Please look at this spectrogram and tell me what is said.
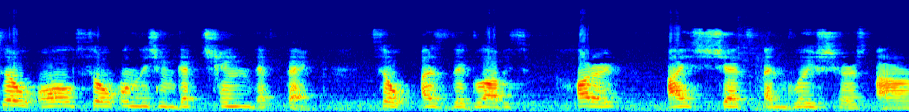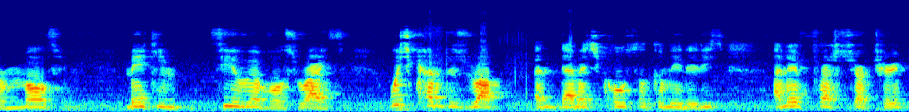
so also unleashing a chain effect. So as the globe is hotter, ice sheets and glaciers are melting, making sea levels rise, which can disrupt and damage coastal communities and infrastructure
